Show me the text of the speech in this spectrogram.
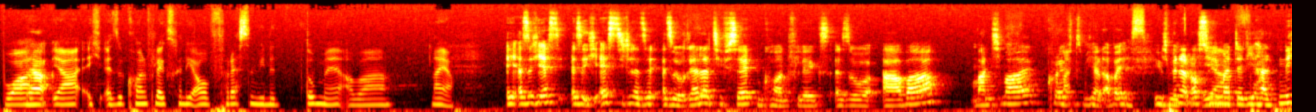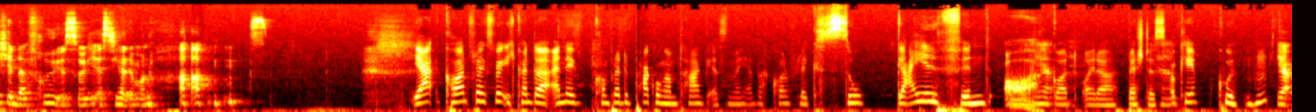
Boah, ja, Ja. ich, also Cornflakes könnte ich auch fressen wie eine Dumme, aber naja. Also, ich esse also ich esse die tatsächlich, also relativ selten Cornflakes. Also, aber manchmal craves mich halt. Aber ich, Ist ich bin übel. halt auch so Ja, jemand, der die halt nicht in der Früh isst, so ich esse die halt immer nur abends. Ja, Cornflakes, wirklich, ich könnte da eine komplette Packung am Tag essen, weil ich einfach Cornflakes so geil finde. Oh Ja. Gott, euer Bestes. Ja. Okay, cool. Mhm. Ja,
